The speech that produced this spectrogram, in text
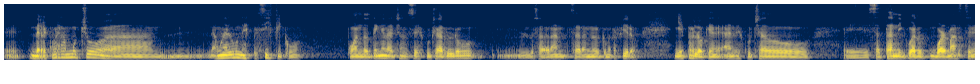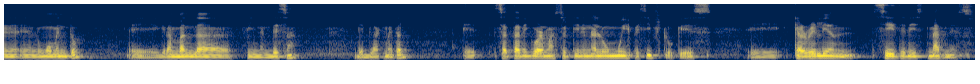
Eh, me recuerda mucho a, un álbum específico. Cuando tengan la chance de escucharlo, lo sabrán, sabrán a lo que me refiero. Y es para lo que han escuchado eh, Satanic War, Warmaster en, algún momento, eh, gran banda finlandesa de black metal. Satanic Warmaster tiene un álbum muy específico que es Carillion Satanist Madness.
